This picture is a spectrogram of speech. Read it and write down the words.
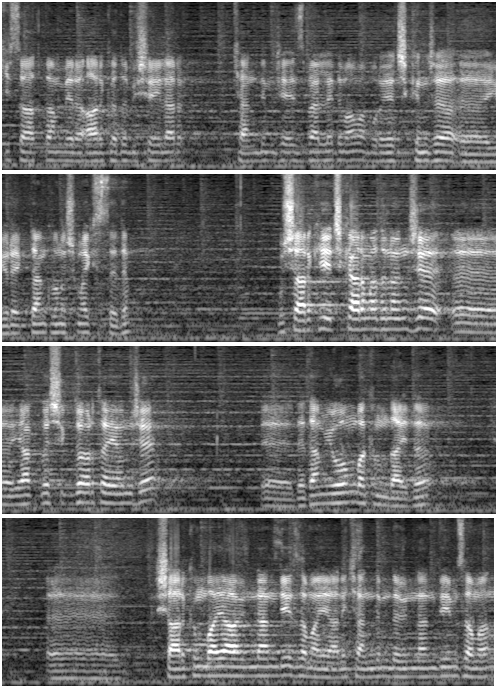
iki saatten beri arkada bir şeyler kendimce ezberledim ama buraya çıkınca e, yürekten konuşmak istedim. Bu şarkıyı çıkarmadan önce e, yaklaşık 4 ay önce e, dedem yoğun bakımdaydı. E, şarkım bayağı ünlendiği zaman yani kendim de ünlendiğim zaman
